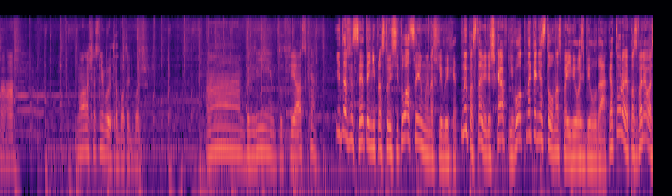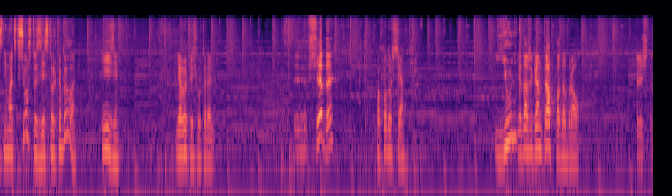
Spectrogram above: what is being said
Ага. Но она сейчас не будет работать больше. А, блин, тут фиаско. И даже с этой непростой ситуации мы нашли выход. Мы поставили шкаф, и вот, наконец-то у нас появилась билда, которая позволяла снимать все, что здесь только было. Изи. Я выключил турель. Э, все, да? Походу все. Юнь. Я даже гантрап подобрал. Отлично.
